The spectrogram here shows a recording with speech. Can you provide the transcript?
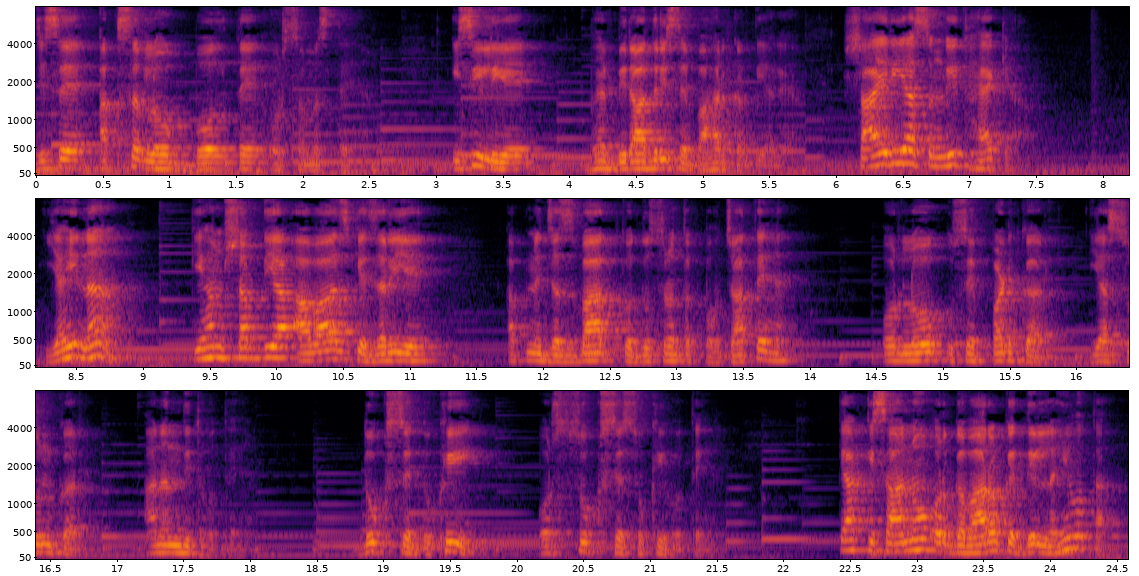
जिसे अक्सर लोग बोलते और समझते हैं। इसीलिए वह बिरादरी से बाहर कर दिया गया। शायरी या संगीत है क्या? यही ना कि हम शब्द या आवाज़ के ज़रिए अपने जज्बात को दूसरों तक पहुंचाते हैं और लोग उसे पढ़कर या सुनकर आनंदित होते हैं। दुख से दुखी और सुख से सुखी होते हैं। क्या किसानों और गवारों के दिल नहीं होता?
